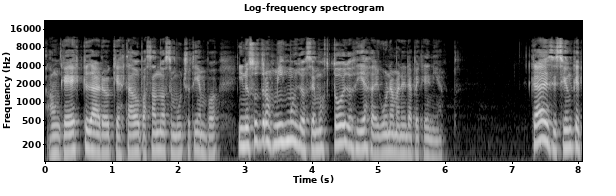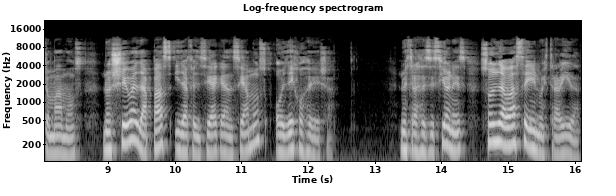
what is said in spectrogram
aunque es claro que ha estado pasando hace mucho tiempo y nosotros mismos lo hacemos todos los días de alguna manera pequeña. Cada decisión que tomamos nos lleva a la paz y la felicidad que ansiamos o lejos de ella. Nuestras decisiones son la base de nuestra vida.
